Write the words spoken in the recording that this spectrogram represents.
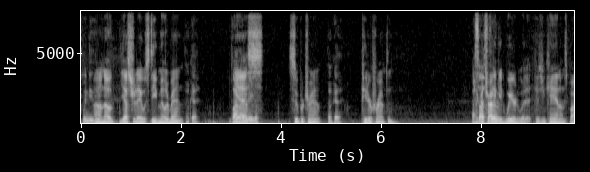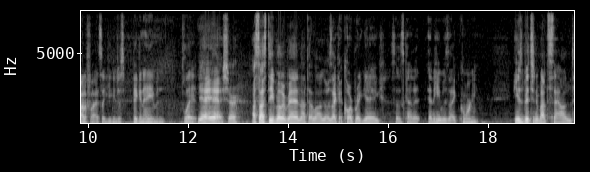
when you? I don't know. Yesterday was Steve Miller Band. Okay. Fly Like an yes. Supertramp. Okay. Peter Frampton. I Like, saw I try to get weird with it because you can on Spotify. It's like you can just pick a name and play it. Yeah, yeah, sure. I saw Steve Miller Band not that long ago. It was like a corporate gig, so it's kind of, and he was like corny. He was bitching about the sound,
